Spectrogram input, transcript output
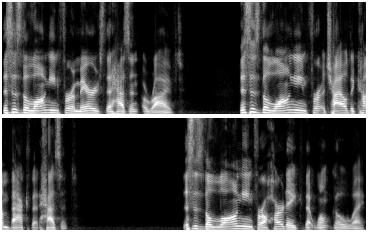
This is the longing for a marriage that hasn't arrived. This is the longing for a child to come back that hasn't. This is the longing for a heartache that won't go away.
